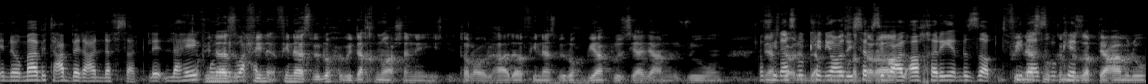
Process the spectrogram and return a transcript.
إنه ما بتعبر عن نفسك. لهيك في ناس الواحد في, في ناس بيروحوا بيدخنوا عشان يطلعوا لهذا وفي ناس بيروحوا بياكلوا زيادة عن اللزوم وفي ناس ممكن يقعدوا. يسرسبوا على الآخرين. بالضبط. في ناس ممكن بالضبط يعاملوا.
